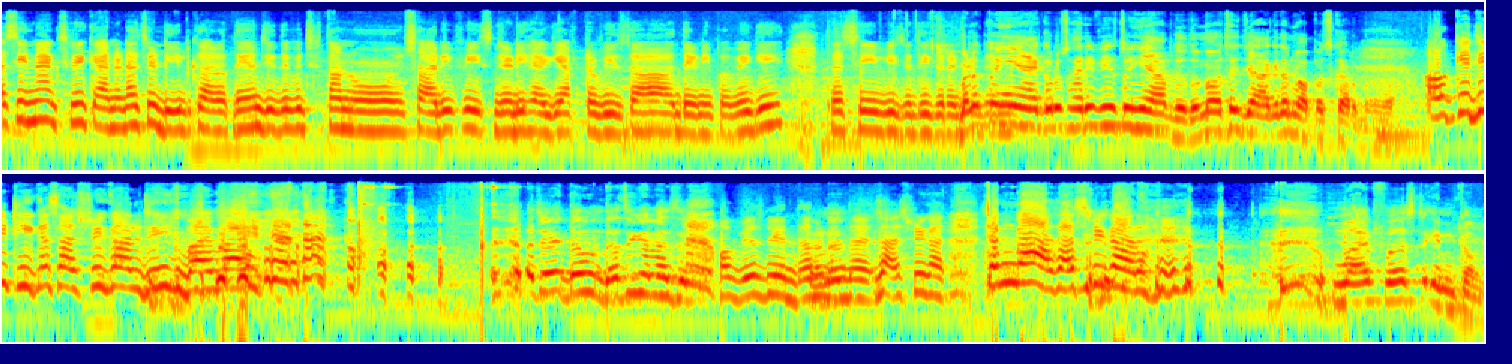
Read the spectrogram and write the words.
ਅਸੀਂ ਨਾ ਐਕਚੁਅਲੀ ਕੈਨੇਡਾ 'ਚ ਡੀਲ ਕਰਦੇ ਹਾਂ ਜਿਹਦੇ ਵਿੱਚ ਤੁਹਾਨੂੰ ਸਾਰੀ ਫੀਸ ਜਿਹੜੀ ਹੈਗੀ ਆਫਟਰ ਵੀਜ਼ਾ ਦੇਣੀ ਪਵੇਗੀ ਤੇ ਅਸੀਂ ਵੀਜ਼ੇ ਦੀ ਗਾਰੰਟੀ ਤੁਸੀਂ ਐ ਕਰੋ ਸਾਰੀ ਫੀਸ ਤੁਸੀਂ ਆਪ ਦੇ ਦਿਓ ਮੈਂ ਉੱਥੇ ਜਾ ਕੇ ਤੁਹਾਨੂੰ ਵਾਪਸ ਕਰ ਦੂੰਗਾ। ਓਕੇ ਜੀ ਠੀਕ ਹੈ ਸਤਿ ਸ਼੍ਰੀ ਅਕਾਲ ਜੀ ਬਾਏ ਬਾਏ ਅੱਛਾ ਇਦਾਂ ਹੁੰਦਾ ਸੀਗਾ ਵੈਸੇ। ਆਬਵੀਅਸਲੀ ਇਦਾਂ ਹੁੰਦਾ ਹੈ ਸਤਿ ਸ਼੍ਰੀ ਅਕਾਲ। ਚੰਗਾ ਸਤਿ ਸ਼੍ਰੀ ਅਕਾਲ। My first income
